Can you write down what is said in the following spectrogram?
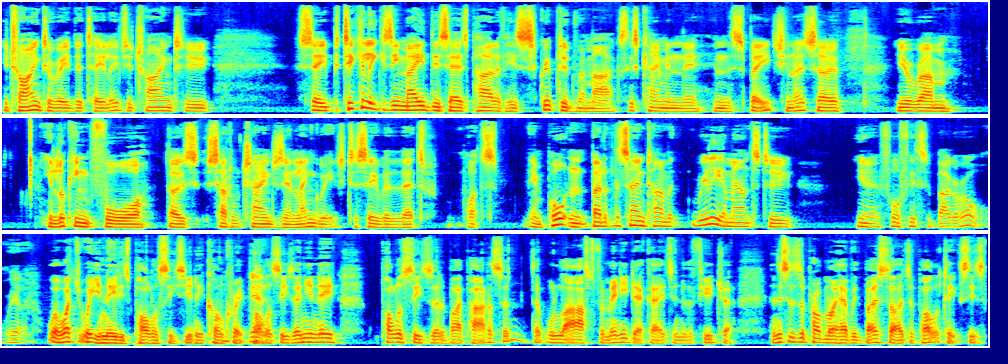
you're trying to read the tea leaves, you're trying to see, particularly because he made this as part of his scripted remarks. This came in the in the speech, you know. So you're um you're looking for those subtle changes in language to see whether that's what's important, but at the same time, it really amounts to you know four fifths of bugger all, really. Well, what what you need is policies. You need concrete Yeah. policies, and you need policies that are bipartisan that will last for many decades into the future. And this is the problem I have with both sides of politics: is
